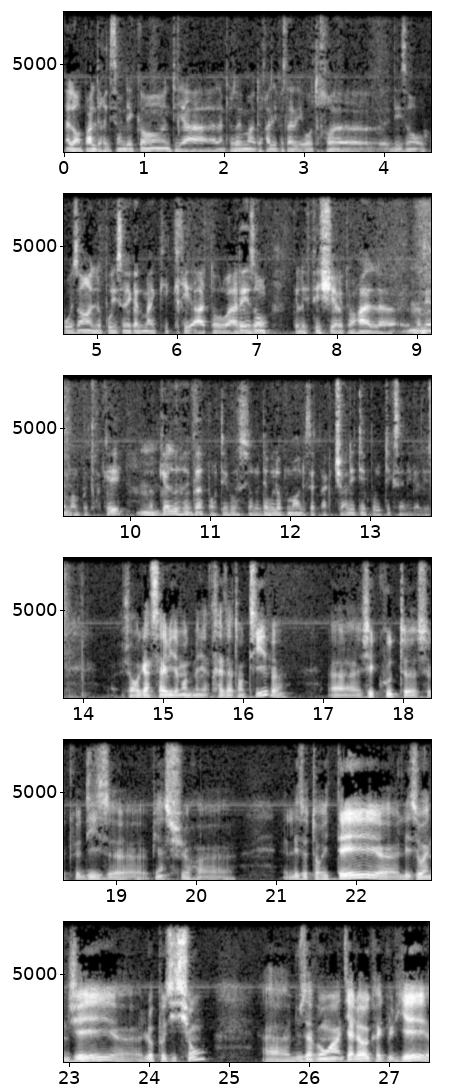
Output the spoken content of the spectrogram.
Alors on parle de reddition des comptes, il y a l'emprisonnement de Khalifa Sall et autres, euh, disons, opposants. L'opposition également qui crie à tort ou à raison que le fichier électoral euh, est quand mm. même un peu truqué. Mm. quel regard portez-vous sur le développement de cette actualité politique sénégalaise? Je regarde ça évidemment de manière très attentive. J'écoute ce que disent bien sûr les autorités, euh, les ONG, euh, l'opposition. Euh, nous avons un dialogue régulier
